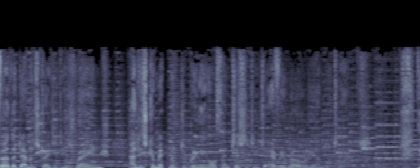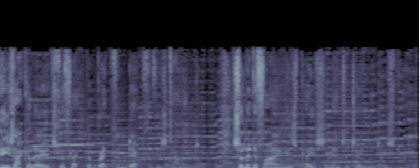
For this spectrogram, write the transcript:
further demonstrated his range and his commitment to bringing authenticity to every role he undertakes. These accolades reflect the breadth and depth of his talent, solidifying his place in entertainment history.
